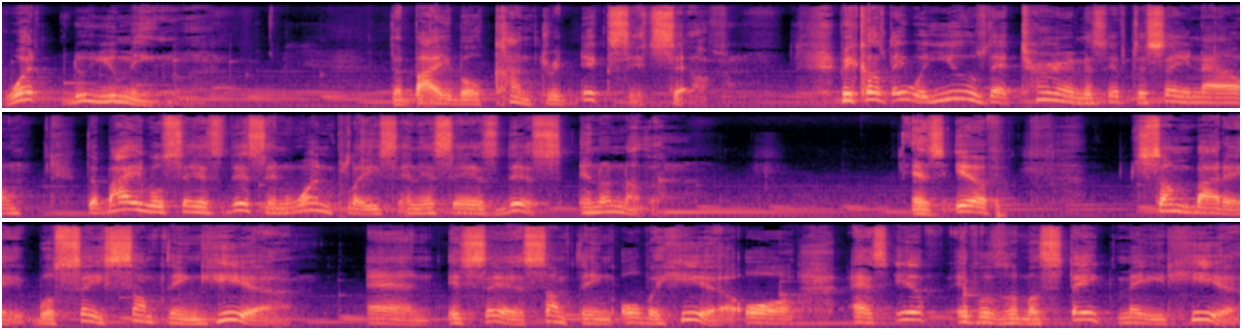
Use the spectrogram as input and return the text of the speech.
What do you mean? The Bible contradicts itself because they will use that term as if to say, now, the Bible says this in one place and it says this in another. As if somebody will say something here and it says something over here, or as if it was a mistake made here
